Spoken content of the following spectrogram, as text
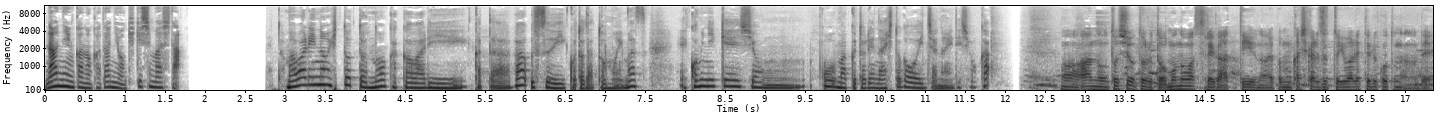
何人かの方にお聞きしました。周りの人との関わり方が薄いことだと思います。コミュニケーションをうまく取れない人が多いんじゃないでしょうか。まあ、あの年を取ると物忘れがっていうのはやっぱ昔からずっと言われてることなので、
